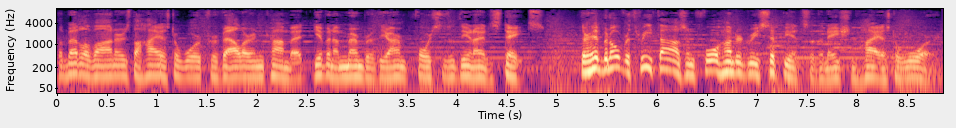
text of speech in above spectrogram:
The Medal of Honor is the highest award for valor in combat given a member of the Armed Forces of the United States. There have been over 3,400 recipients of the nation's highest award.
